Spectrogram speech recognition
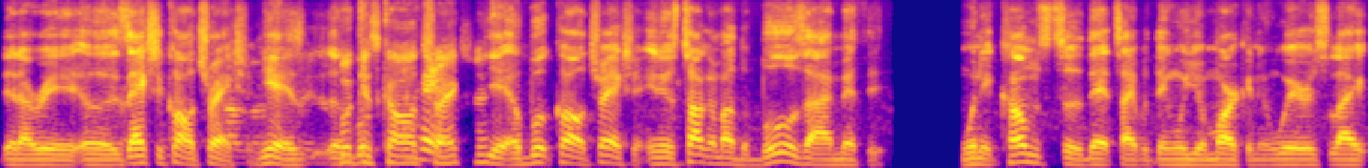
that I read. Uh, it's actually called Traction. Yeah, it's a Book is called Okay. Traction. yeah, a book called Traction, and it's talking about the bullseye method when it comes to that type of thing when you're marketing, where it's like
